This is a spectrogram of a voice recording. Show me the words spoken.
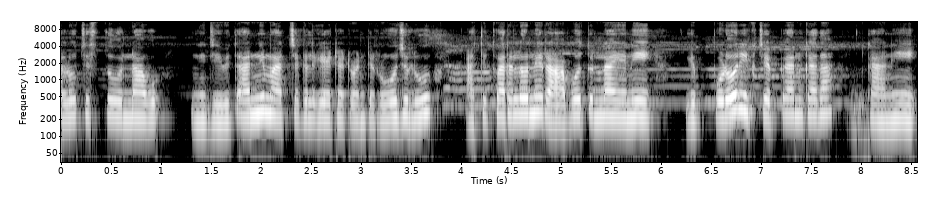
ఆలోచిస్తూ ఉన్నావు. నీ జీవితాన్ని మార్చగలిగేటటువంటి రోజులు అతి త్వరలోనే రాబోతున్నాయని ఎప్పుడో నీకు చెప్పాను కదా. కానీ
